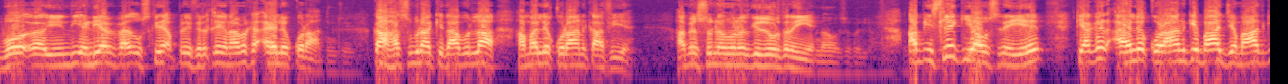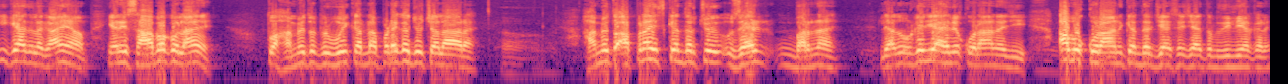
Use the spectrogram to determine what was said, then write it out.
वो इंडिया में उसके अपने फिरके का नाम रखा अहल कुरान। का हसबुना किताबुल्लाह हम अहले कुरान काफ़ी है। हमें सुन्नत वुन्नत की ज़रूरत नहीं है। अब इसलिए किया उसने ये कि अगर अहले कुरान के बाद जमात की कैद लगाएँ हम यानी साहबा को लाएँ तो हमें तो फिर वही करना पड़ेगा जो चला आ रहा है। हमें तो अपना इसके अंदर जो जहर भरना है। लिहाजा उनके जी अहले कुरान है जी। अब वो कुरान के अंदर जैसे चाहे तब्दीलियाँ करें।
